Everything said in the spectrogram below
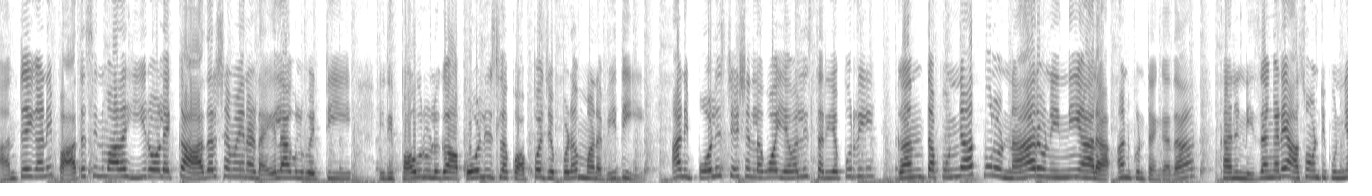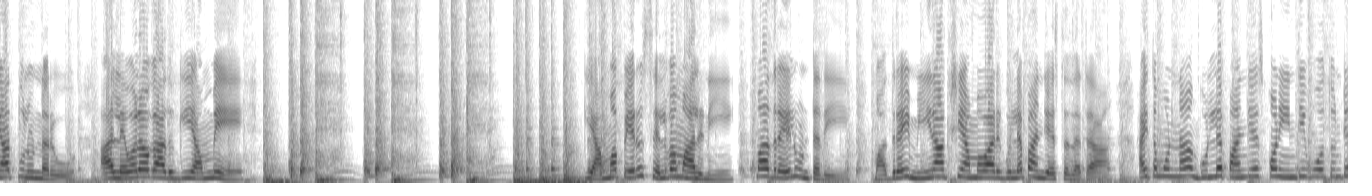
అంతేగాని పాత సినిమాల హీరో లెక్క ఆదర్శమైన డైలాగులు పెట్టి ఇది పౌరులుగా పోలీసులకు అప్పచెప్పడం మన విధి. అని పోలీస్ స్టేషన్లకు ఎవరిస్తారు ఎప్పుర్రి? గంత పుణ్యాత్ములు నారు నిన్నీయాల అనుకుంటాం కదా. కానీ నిజంగానే అసోంటి పుణ్యాత్ములు ఉన్నారు. ఆ లెవెలో కాదు గీ అమ్మే. ఈ అమ్మ పేరు సెల్వమాలిని. మదురైలు ఉంటది. మదురై మీనాక్షి అమ్మవారి గుళ్ళె పనిచేస్తుందట. అయితే మొన్న గుళ్ళె పని చేసుకొని ఇంటికి పోతుంటే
